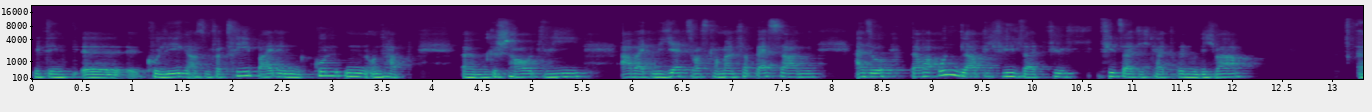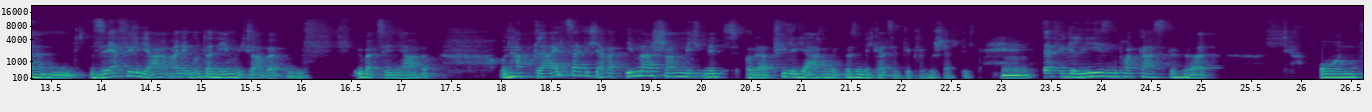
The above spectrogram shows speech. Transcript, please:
mit den äh, Kollegen aus dem Vertrieb bei den Kunden und habe ähm, geschaut, wie arbeiten die jetzt, was kann man verbessern. Also da war unglaublich viel, viel Vielseitigkeit drin und ich war ähm, sehr viele Jahre bei dem Unternehmen, ich glaube über zehn Jahre. Und habe gleichzeitig aber immer schon mich mit oder viele Jahre mit Persönlichkeitsentwicklung beschäftigt. Mhm. Sehr viel gelesen, Podcast gehört. Und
